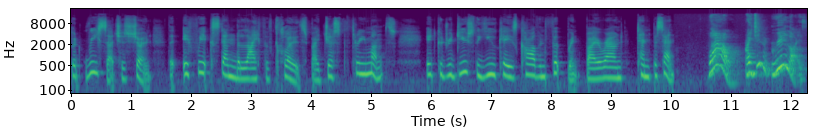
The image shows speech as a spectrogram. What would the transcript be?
But research has shown that if we extend the life of clothes by just three months, it could reduce the UK's carbon footprint by around 10%. Wow, I didn't realise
